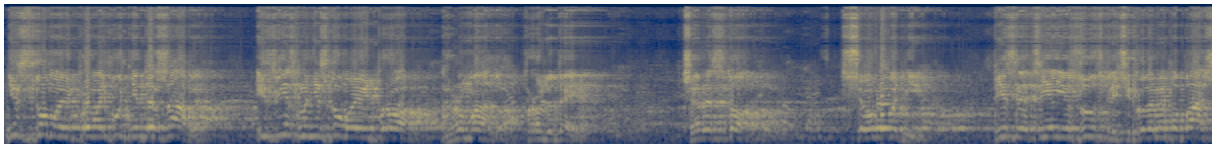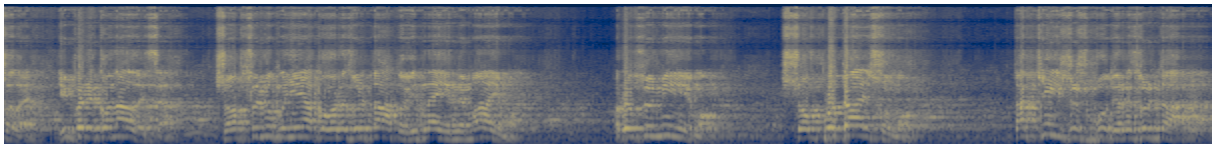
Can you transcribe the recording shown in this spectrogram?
ніж думають про майбутнє держави. І, звісно, ніж думають про громаду, про людей. Через то сьогодні, після цієї зустрічі, коли ми побачили і переконалися, що абсолютно ніякого результату від неї не маємо, розуміємо, що в подальшому такий же ж буде результат.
